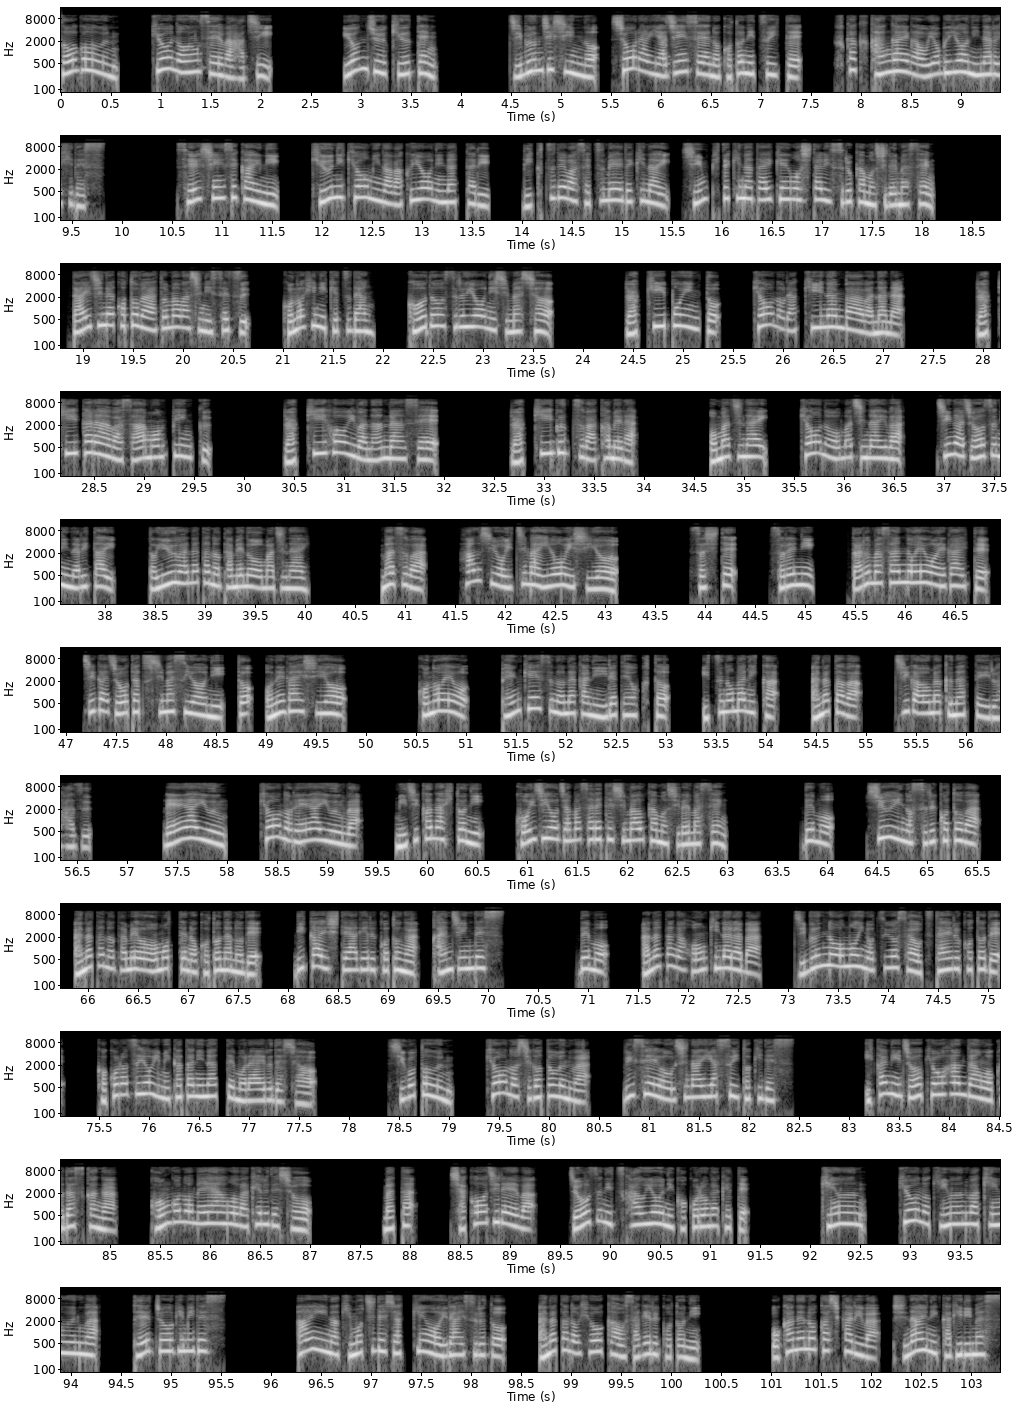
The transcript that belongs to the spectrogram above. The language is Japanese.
総合運。今日の運勢は8位。49点。自分自身の将来や人生のことについて、深く考えが及ぶようになる日です。精神世界に急に興味が湧くようになったり、理屈では説明できない神秘的な体験をしたりするかもしれません。大事なことは後回しにせず、この日に決断、行動するようにしましょう。ラッキーポイント、今日のラッキーナンバーは7。ラッキーカラーはサーモンピンク。ラッキーフォーイは南南西。ラッキーグッズはカメラ。おまじない。今日のおまじないは、字が上手になりたい、というあなたのためのおまじない。まずは、半紙を1枚用意しよう。そして、それに、だるまさんの絵を描いて、字が上達しますように、とお願いしよう。この絵を、ペンケースの中に入れておくと、いつの間にか、あなたは、字が上手くなっているはず。恋愛運。今日の恋愛運は、身近な人に、恋路を邪魔されてしまうかもしれません。でも、周囲のすることは、あなたのためを思ってのことなので、理解してあげることが肝心です。でも、あなたが本気ならば、自分の思いの強さを伝えることで、心強い味方になってもらえるでしょう。仕事運。今日の仕事運は、理性を失いやすい時です。いかに状況判断を下すかが、今後の明暗を分けるでしょう。また、社交辞令は、上手に使うように心がけて。金運。今日の金運は金運は、低調気味です。安易な気持ちで借金を依頼すると、あなたの評価を下げることに。お金の貸し借りはしないに限ります。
